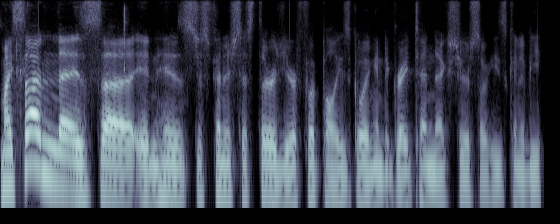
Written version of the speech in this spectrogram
My son is uh, in his just finished his third year of football. He's going into grade ten next year, so he's going to be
